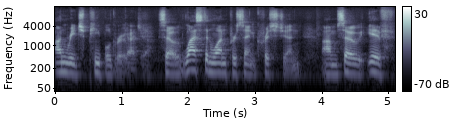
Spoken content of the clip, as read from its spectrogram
unreached people group. Gotcha. So less than one percent Christian. Um, so if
